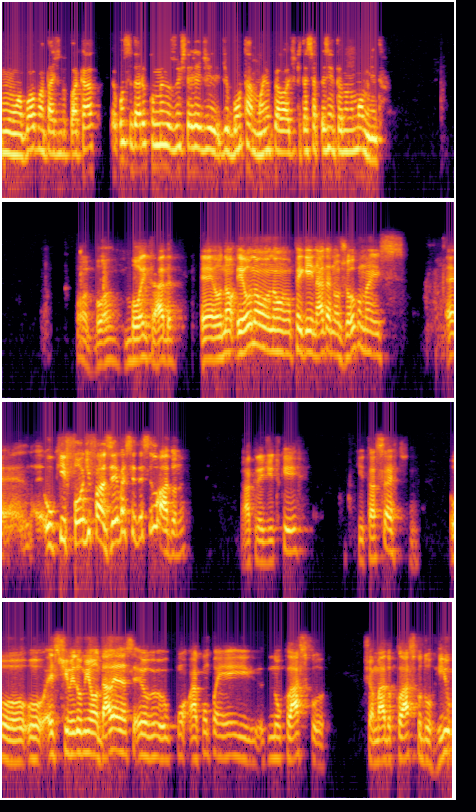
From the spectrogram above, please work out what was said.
uma boa vantagem do placar, eu considero que o menos um esteja de, de bom tamanho pela odd que está se apresentando no momento. Pô, boa, boa entrada. É, eu não, eu não, não peguei nada no jogo, mas é, o que for de fazer vai ser desse lado, né? Acredito que, que tá certo. O, o, esse time do Miondala eu, eu, acompanhei no clássico chamado Clássico do Rio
